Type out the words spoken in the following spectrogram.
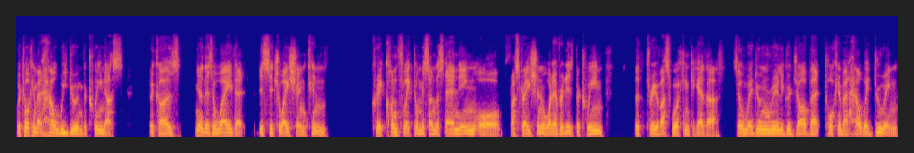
We're talking about how we doing between us because you know there's a way that this situation can create conflict or misunderstanding or frustration or whatever it is between the three of us working together so we're doing a really good job at talking about how we're doing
